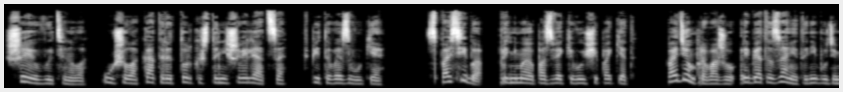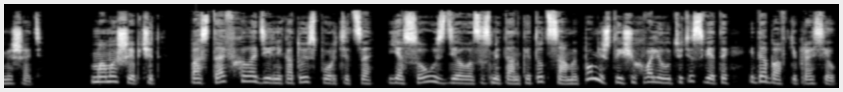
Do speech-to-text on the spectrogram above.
шею вытянула, уши локаторы только что не шевелятся, впитывая звуки. «Спасибо», — принимаю позвякивающий пакет. «Пойдем провожу, ребята заняты, не будем мешать». Мама шепчет. «Поставь в холодильник, а то испортится. Я соус сделала со сметанкой тот самый. Помнишь, ты еще хвалил у тети Светы и добавки просил?»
